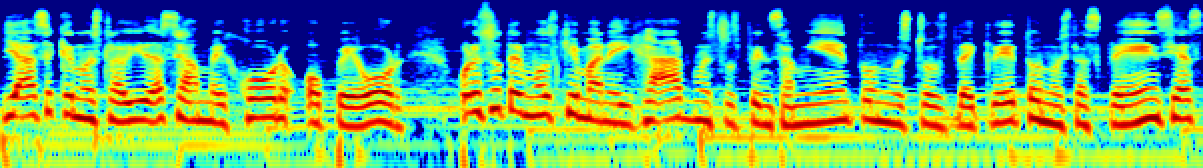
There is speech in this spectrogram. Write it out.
y hace que nuestra vida sea mejor o peor. Por eso tenemos que manejar nuestros pensamientos, nuestros decretos, nuestras creencias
